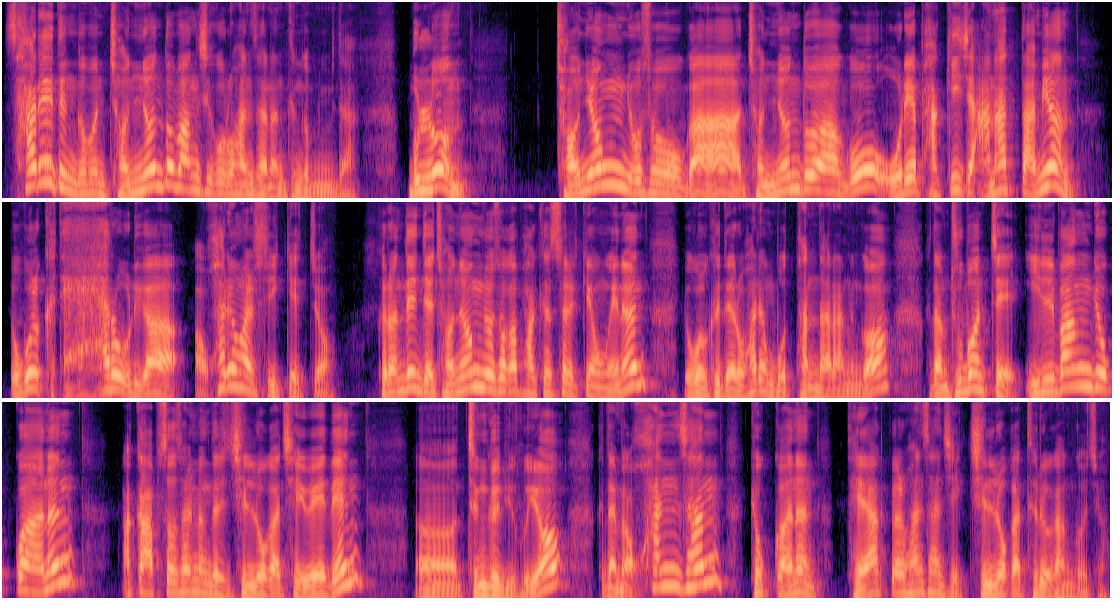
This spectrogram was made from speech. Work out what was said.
사례 등급은 전년도 방식으로 환산한 등급입니다. 물론 전형 요소가 전년도하고 올해 바뀌지 않았다면 요걸 그대로 우리가 어, 활용할 수 있겠죠. 그런데 이제 전형 요소가 바뀌었을 경우에는 요걸 그대로 활용 못 한다라는 거. 그다음 두 번째, 일반 교과는 아까 앞서 설명드린 진로가 제외된 어, 등급이고요. 그다음에 환산 교과는 대학별 환산식 진로가 들어간 거죠.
